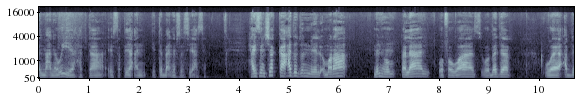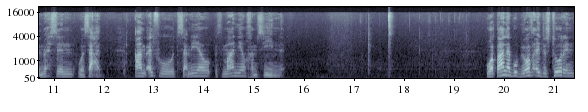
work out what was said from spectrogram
المعنوية حتى يستطيع أن يتبع نفس السياسة. حيث انشق عدد من الأمراء منهم طلال وفواز وبدر وعبد المحسن وسعد. عام 1958 وطالبوا بوضع دستور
